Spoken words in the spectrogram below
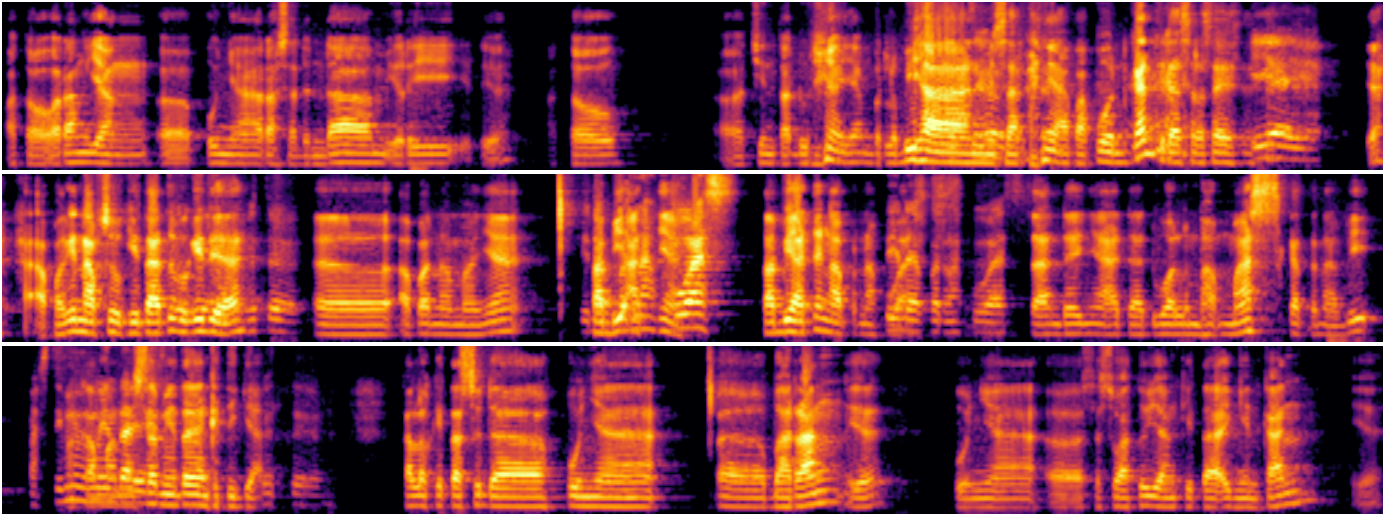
Atau orang yang eh, punya rasa dendam, iri gitu ya. Atau eh, cinta dunia yang berlebihan Betul, misalkan ya apa pun kan tidak selesai. Iya, iya. Ya, apalagi nafsu kita tuh begitu ya. Betul. Eh, apa namanya? Tidak tabiatnya. pernah puas. Tabiatnya nggak pernah puas. Tidak pernah puas. Seandainya ada dua lembah emas kata Nabi, Pasti maka meminta manusia yang- minta yang ketiga. Betul. Kalau kita sudah punya eh, barang ya, punya eh, sesuatu yang kita inginkan ya,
